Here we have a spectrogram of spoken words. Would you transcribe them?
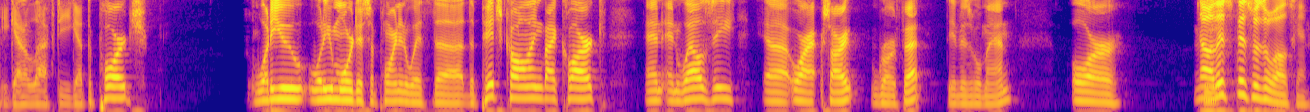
You got a lefty. You got the porch. What are you What are you more disappointed with the the pitch calling by Clarke and and Wellesley, uh, or sorry, Rortvedt, the Invisible Man, or No, this this was a Wells game.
